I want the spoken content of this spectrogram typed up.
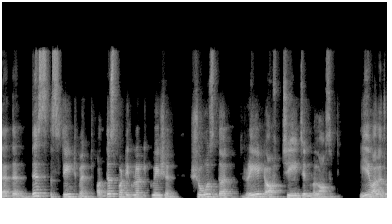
that the, this statement or this particular equation shows the rate of change in velocity. ये वाला जो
